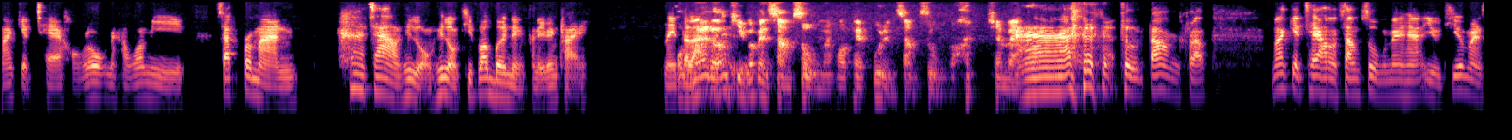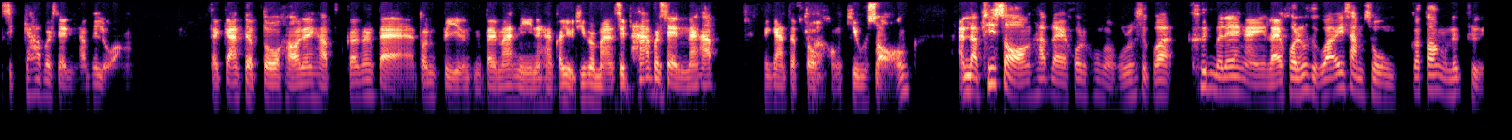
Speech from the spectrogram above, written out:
market share ของโลกนะครับ ว่ามีสักประมาณห้าเจ้าที่หลวงที่หลวงคิดว่าเบอร์หนึ่งตอนนี้เป็นใครในตลาดผมว่าเราต้องคิดว่าเป็นซัมซุงนะเพราะแพพูดถึงซัมซุงก่อนใช่ไหมอ่าถูกต้องครับ market share ของซัมซุงนะฮะอยู่ที่ประมาณสิบเก้าเปอร์เซ็นครับพี่หลวง แต่การเติบโตเขานะครับ ก็ตั้งแต่ต้นปีจนถึงไตรมาสนี้นะครับก็อยู่ที่ประมาณสิบห้าเปอร์เซ็นตนะครับเป็นการเติบโตของ Q2 อันดับที่สองครับหลายคนคงแบบรู้สึกว่าขึ้นมาได้ยังไง หลายคนรู้สึกว่าไอ้ซัมซุงก็ต้องนึกถึง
